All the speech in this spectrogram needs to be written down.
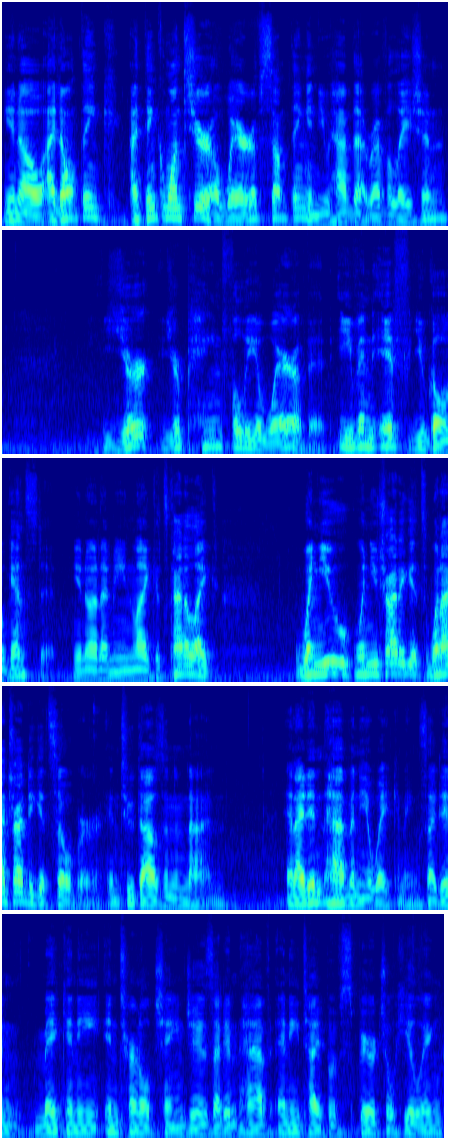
You know, I don't think, I think once you're aware of something and you have that revelation, you're you're painfully aware of it even if you go against it you know what i mean like it's kind of like when you when you try to get when i tried to get sober in 2009 and i didn't have any awakenings i didn't make any internal changes i didn't have any type of spiritual healing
